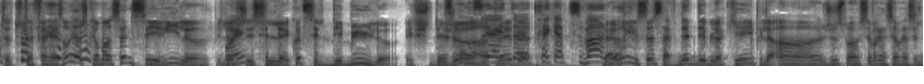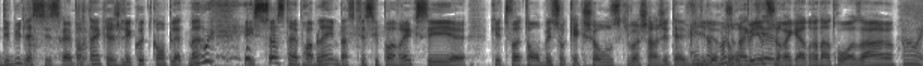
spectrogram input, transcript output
T'as tout à fait raison. Hier, je commençais une série là, puis là Ouais. c'est- c'est écoute c'est le début là, et je suis déjà en train être de euh, très captivant. Ben là. oui, ça, ça venait de débloquer. Puis là, ah, ah, juste, ah, c'est vrai, c'est vrai, c'est le début de la. Ce serait important que je l'écoute complètement. Oui. Et ça, c'est un problème parce que c'est pas vrai que c'est euh, que tu vas tomber sur quelque chose qui va changer ta vie. Hey, non, là. moi, Puis je au pire, tu le regarderas dans trois heures. Ah oui.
